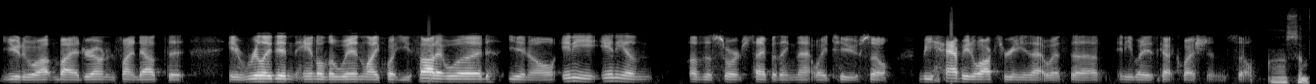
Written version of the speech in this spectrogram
you to go out and buy a drone and find out that it really didn't handle the wind like what you thought it would. You know, any any of, of the sorts type of thing that way too. So be happy to walk through any of that with uh, anybody that's got questions. So awesome,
